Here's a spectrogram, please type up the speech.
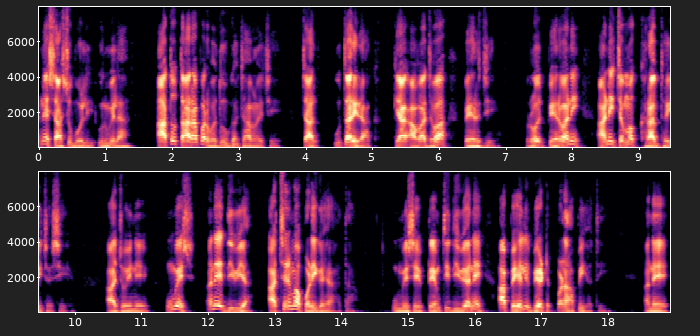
અને સાસુ બોલી, ઉર્મિલા, આ તો તારા પર વધુ ગજાવે છે. ચાલ, ઉતારી રાખ. ક્યાં આવા જવા પહેરજે. રોજ પહેરવાની આની ચમક ખરાબ થઈ જશે. આ જોઈને ઉમેશ અને દિવ્યા આશ્ચર્યમાં પડી ગયા હતા. ઉમેશે પ્રેમથી દિવ્યાને આ પહેલી ભેટ પણ આપી હતી અને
